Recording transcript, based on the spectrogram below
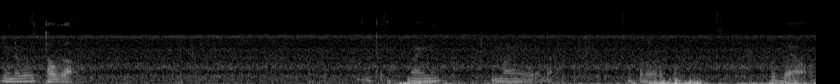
దీంట్లో పోయి తవ్వుదాం ఓకే మైనింగ్ మైనింగ్ చేద్దాం అప్పటి వరకు గుడ్ బై ఆల్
